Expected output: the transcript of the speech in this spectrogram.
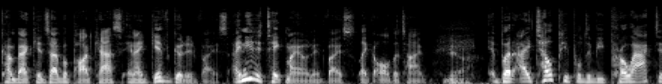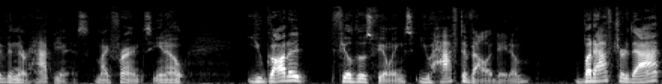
comeback kids, I have a podcast and I give good advice. I need to take my own advice like all the time. Yeah. But I tell people to be proactive in their happiness, my friends, you know. You got to feel those feelings. You have to validate them. But after that,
